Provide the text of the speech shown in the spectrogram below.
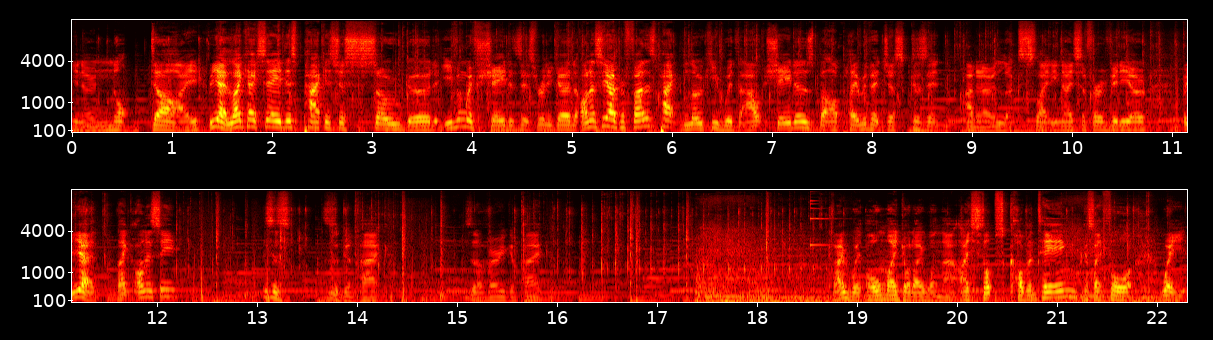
you know, not die. But yeah, like I say, this pack is just so good. Even with shaders, it's really good. Honestly, I prefer this pack Loki without shaders, but I'll play with it just because it, I don't know, it looks slightly nicer for a video. But yeah, like, honestly, this is, this is a good pack. This is a very good pack. Can I win? Oh my god, I won that. I stopped commentating because I thought, wait,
